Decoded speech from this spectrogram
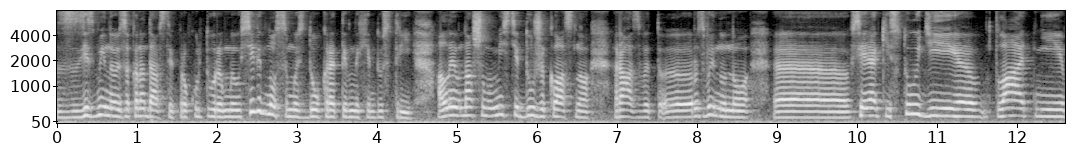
зі зміною законодавства про культуру, ми усі відносимось до креативних індустрій, але в нашому місті дуже класно розвито, е, розвинено е, всілякі студії, платні е,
